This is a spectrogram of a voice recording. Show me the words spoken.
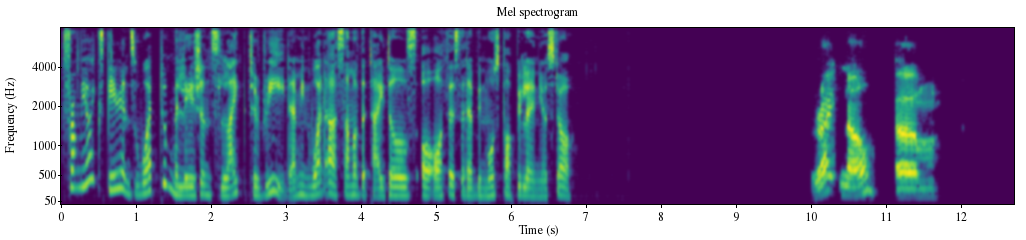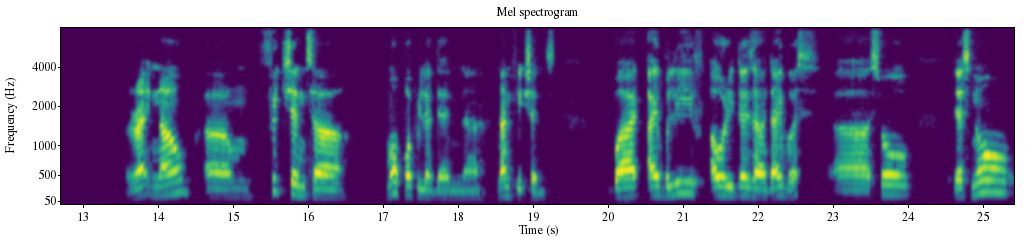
From your experience, what do Malaysians like to read? I mean, what are some of the titles or authors that have been most popular in your store? Right now, um, right now, um, fictions are more popular than uh, non-fictions. But I believe our readers are diverse. Uh, so there's no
